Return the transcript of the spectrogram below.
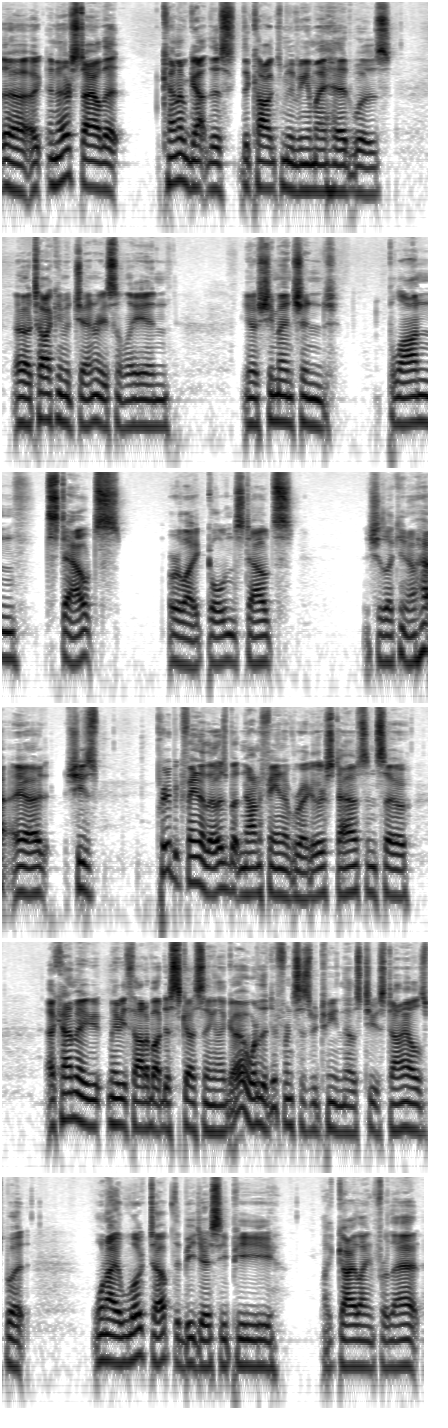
uh, another style that kind of got this the cogs moving in my head was uh, talking with Jen recently, and you know she mentioned blonde stouts or like golden stouts. And she's like, you know, how, uh, she's pretty big fan of those, but not a fan of regular stouts, and so I kind of maybe, maybe thought about discussing like, oh, what are the differences between those two styles? But when I looked up the BJCP like guideline for that,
